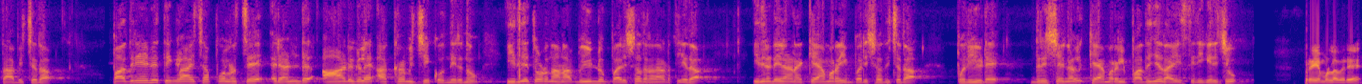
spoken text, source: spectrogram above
സ്ഥാപിച്ചത്. പതിനേഴ് തിങ്കളാഴ്ച പുലർച്ചെ രണ്ട് ആടുകളെ ആക്രമിച്ച് കൊന്നിരുന്നു. ഇതേ തുടർന്നാണ് വീണ്ടും പരിശോധന നടത്തിയത്. ഇതിനിടയിലാണ് ക്യാമറയും പരിശോധിച്ചത്. പുലിയുടെ ദൃശ്യങ്ങൾ ക്യാമറയിൽ പതിഞ്ഞതായി സ്ഥിരീകരിച്ചു. പ്രിയമുള്ളവരെ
